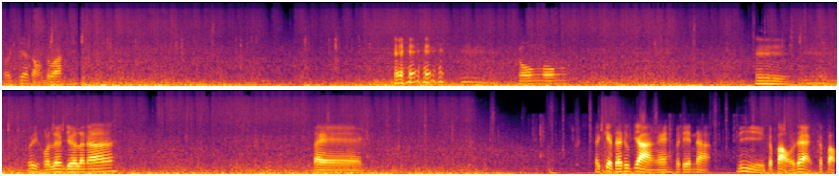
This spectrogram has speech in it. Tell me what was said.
โอ้ยเชี่ยสองตัวงงงงเฮ้ยเฮ้ยคนเริ่มเยอะแล้วนะ ตกแล้วเก็บได้ทุกอย่างไงประเด็นอะนี่กระเป๋าด้วยกระเป๋า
